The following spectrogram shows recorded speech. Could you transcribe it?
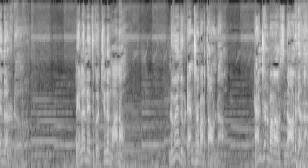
ఏందలుడు పిల్లని ఎత్తుకొచ్చింది మానవ్. నువ్వెందుకు టెన్షన్ పడతా ఉండవు టెన్షన్ పడాల్సింది ఆడు కదా.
